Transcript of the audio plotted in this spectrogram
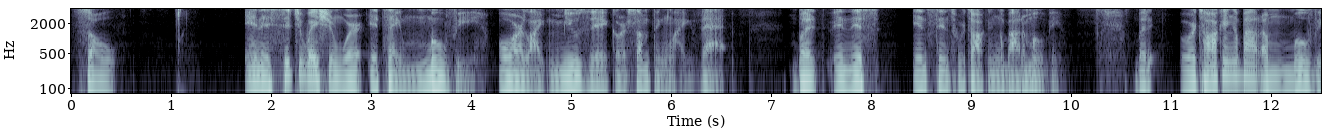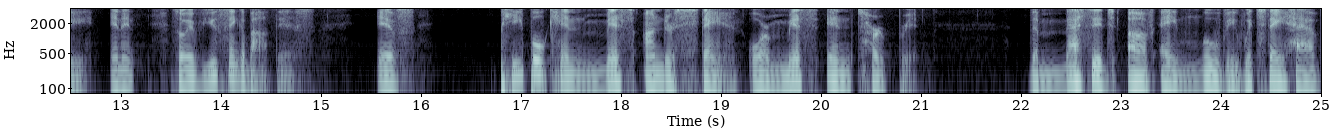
So in a situation where it's a movie or like music or something like that but in this instance we're talking about a movie but we're talking about a movie and it so if you think about this if people can misunderstand or misinterpret the message of a movie which they have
